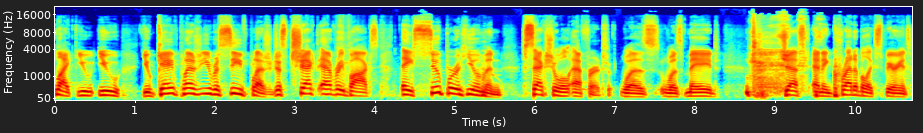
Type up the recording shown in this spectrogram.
like you you you gave pleasure, you received pleasure. Just checked every box. A superhuman sexual effort was was made just an incredible experience.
